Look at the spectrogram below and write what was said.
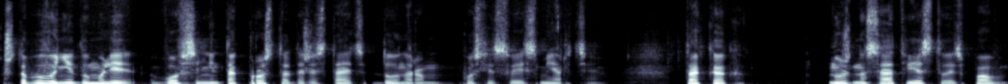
чтобы вы не думали, вовсе не так просто даже стать донором после своей смерти, так как нужно соответствовать по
